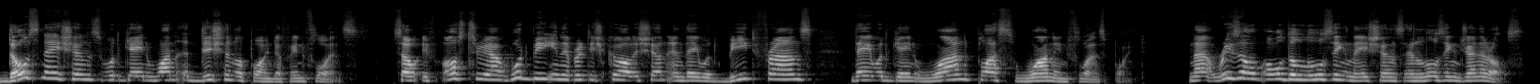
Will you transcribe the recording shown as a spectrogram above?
those nations would gain one additional point of influence. So if Austria would be in a British coalition and they would beat France, they would gain 1 plus 1 influence point. Now resolve all the losing nations and losing generals.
